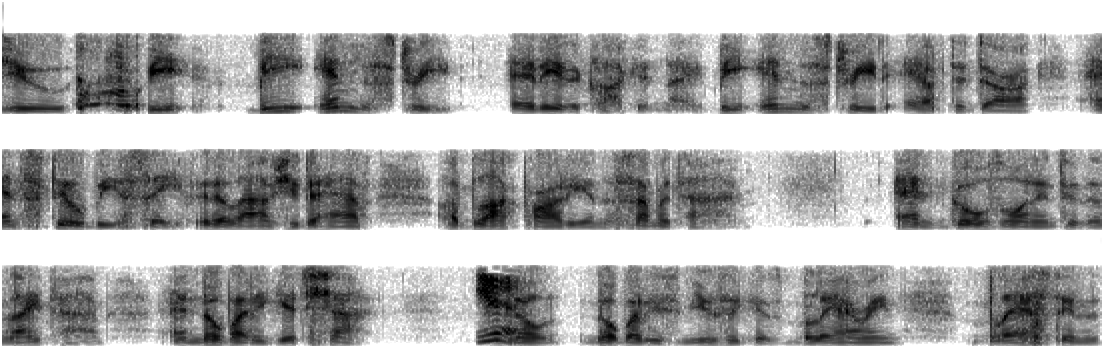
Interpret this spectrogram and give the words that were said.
you to be be in the street at eight o'clock at night, be in the street after dark, and still be safe. It allows you to have a block party in the summertime, and goes on into the nighttime, and nobody gets shot. Yeah. You know, nobody's music is blaring, blasting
